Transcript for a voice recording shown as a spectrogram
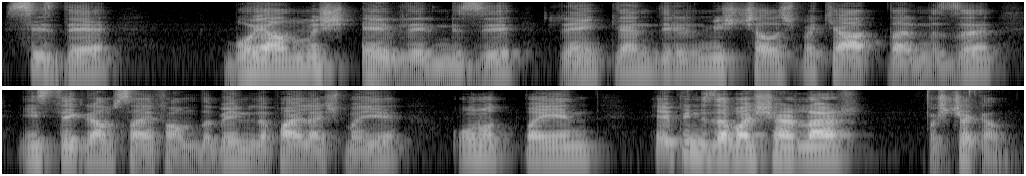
Siz de boyanmış evlerinizi, renklendirilmiş çalışma kağıtlarınızı Instagram sayfamda benimle paylaşmayı unutmayın. Hepinize başarılar. Hoşçakalın.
